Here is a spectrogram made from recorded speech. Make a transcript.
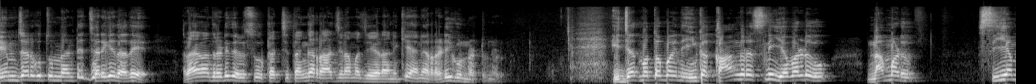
ఏం జరుగుతుందంటే జరిగేది అదే. రేవంత్ రెడ్డి తెలుసు ఖచ్చితంగా రాజీనామా చేయడానికి ఆయన రెడీగా ఉన్నట్టున్నాడు ఇజ్జత్ మొత్తం పోయింది. ఇంకా కాంగ్రెస్ని ఎవడు నమ్మడు? సీఎం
